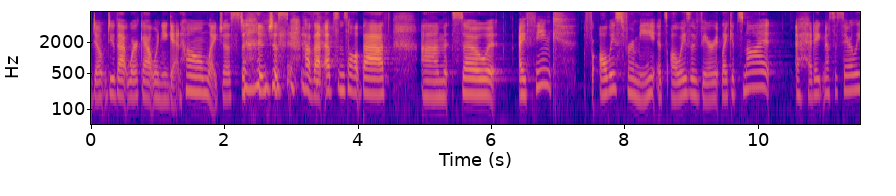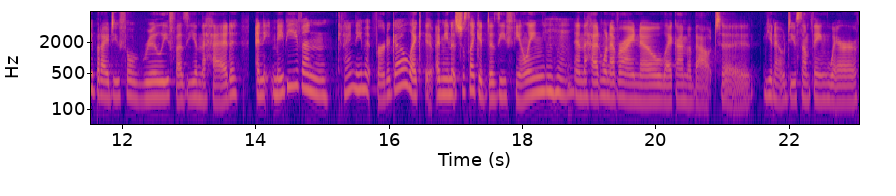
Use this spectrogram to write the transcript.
don't do that workout when you get home. Like just just have that Epsom salt bath. Um, so I think for always for me, it's always a very like it's not a headache necessarily, but I do feel really fuzzy in the head. And maybe even, can I name it vertigo? Like, I mean, it's just like a dizzy feeling mm-hmm. in the head whenever I know like I'm about to, you know, do something where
